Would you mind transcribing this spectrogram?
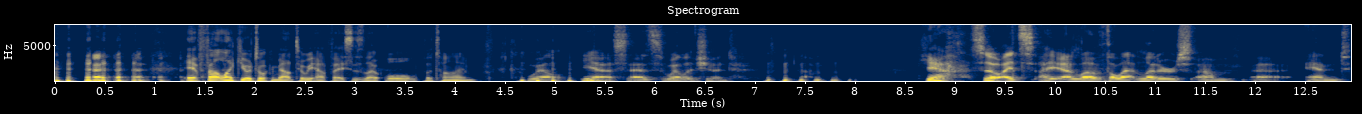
it felt like you were talking about till we have faces though all the time. well, yes, as well it should. Um, yeah, so it's I, I love the Latin letters um, uh, and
